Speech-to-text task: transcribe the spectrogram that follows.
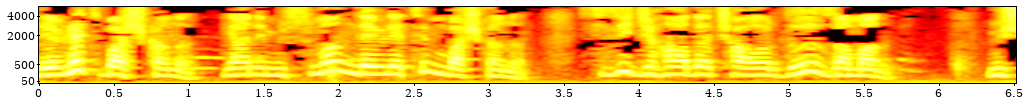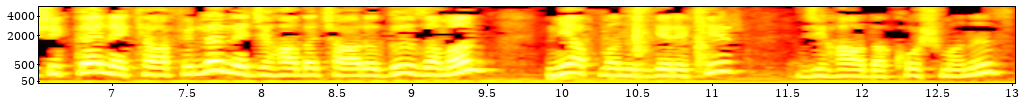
devlet başkanı yani Müslüman devletin başkanı sizi cihada çağırdığı zaman müşriklerle kafirlerle cihada çağrıldığı zaman ne yapmanız gerekir? Cihada koşmanız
